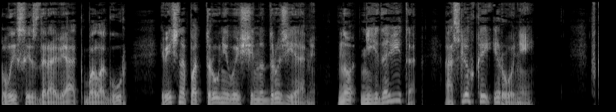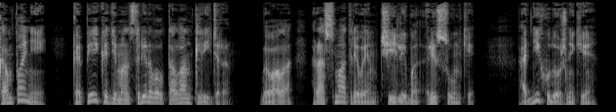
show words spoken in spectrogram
лысый здоровяк, балагур, вечно подтрунивающий над друзьями, но не ядовито, а с легкой иронией. В компании Копейка демонстрировал талант лидера. Бывало, рассматриваем чьи-либо рисунки. Одни художники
